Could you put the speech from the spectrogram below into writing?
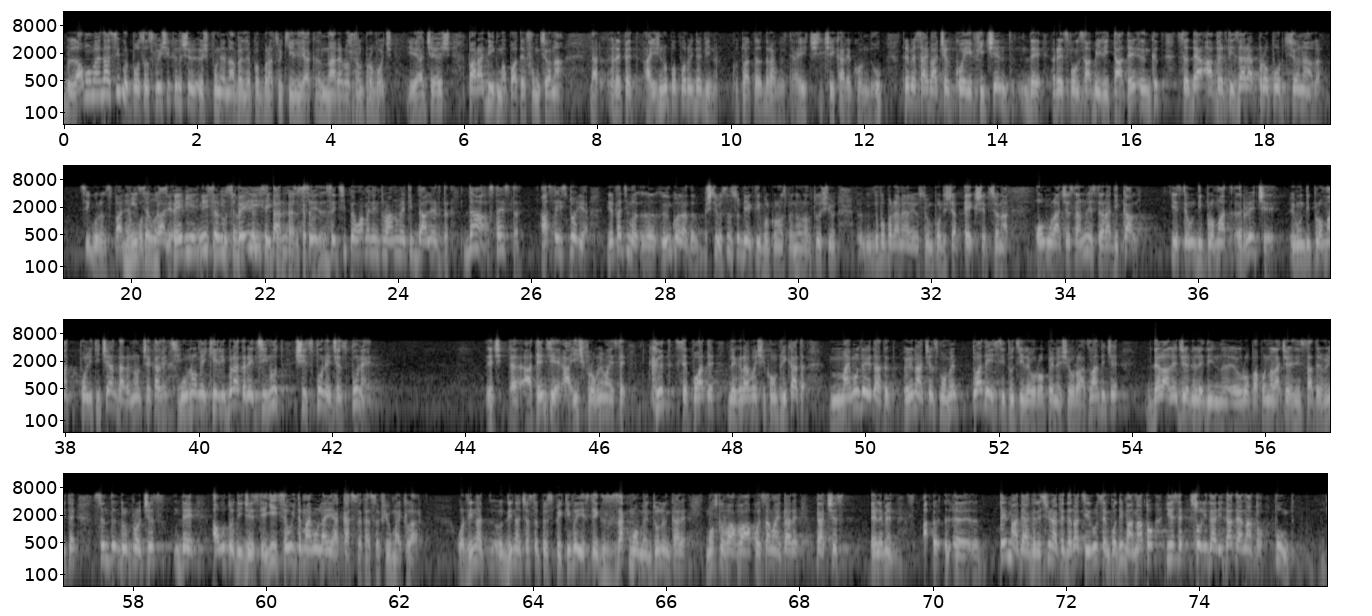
La un moment dat, sigur, poți să spui și când își pune navele pe brațul chilia, că nu are rost să-l provoci. E aceeași paradigmă, poate funcționa. Dar, repet, aici nu poporul de vină, cu toată dragostea. Aici cei care conduc trebuie să aibă acel coeficient de responsabilitate încât să dea avertizarea proporțională. Sigur, în Spania, nici în Portugalia. Să nu sperie, nici să nu sperie, dar să, să ții pe oameni într-un anume tip de alertă. Da, asta este. Asta e istoria. Iertați-mă, uh, încă o dată, știu, sunt subiectiv, îl cunosc pe Donald Tusk și, uh, după părerea mea, este un politician excepțional. Omul acesta nu este radical, este un diplomat rece, un diplomat politician, dar în orice caz reținut. un om echilibrat, reținut și spune ce spune. Deci, uh, atenție, aici problema este cât se poate de gravă și complicată. Mai mult decât atât, în acest moment, toate instituțiile europene și euroatlantice de la alegerile din Europa până la cele din Statele Unite, sunt într-un proces de autodigestie. Ei se uită mai mult la ei acasă, ca să fiu mai clar. Ori din, din această perspectivă este exact momentul în care Moscova va apăsa mai tare pe acest element. A, a, a, tema de agresiune a Federației Ruse împotriva NATO este solidaritatea NATO. Punct.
